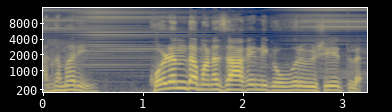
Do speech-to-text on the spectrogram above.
அந்த மாதிரி குழந்தை மனசாக இன்றைக்கி ஒவ்வொரு விஷயத்தில்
